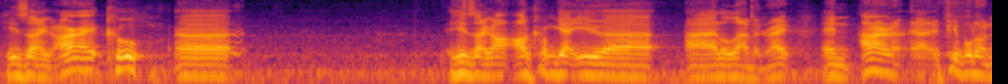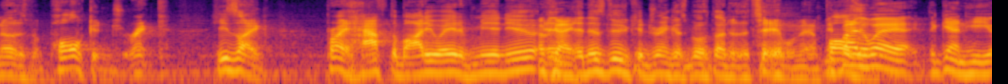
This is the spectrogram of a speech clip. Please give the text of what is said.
he's like, "All right, cool." Uh, he's like, I'll, "I'll come get you uh, at 11, right?" And I don't know uh, if people don't know this, but Paul can drink. He's like probably half the body weight of me and you, and, Okay. and this dude could drink us both under the table, man. Paul's by the way, again, he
